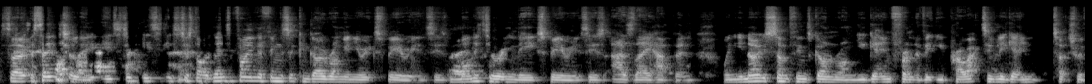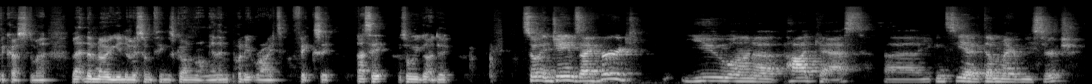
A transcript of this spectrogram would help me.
So essentially, it's, it's it's just identifying the things that can go wrong in your experiences, right. monitoring the experiences as they happen. When you notice something's gone wrong, you get in front of it. You proactively get in touch with the customer, let them know you know something's gone wrong, and then put it right, fix it. That's it. That's all you got to do. So, and James, I heard you on a podcast. Uh, you can see I've done my research.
